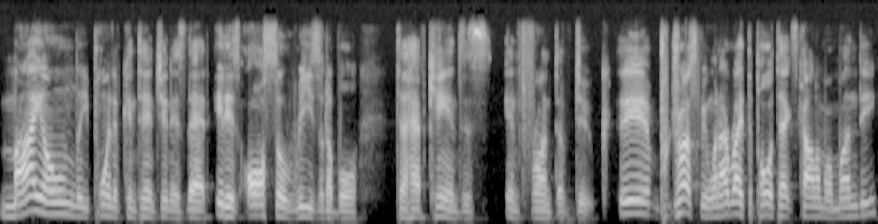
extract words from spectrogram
My only point of contention is that it is also reasonable to have Kansas in front of Duke. Eh, trust me, when I write the Poll Attacks column on Monday,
